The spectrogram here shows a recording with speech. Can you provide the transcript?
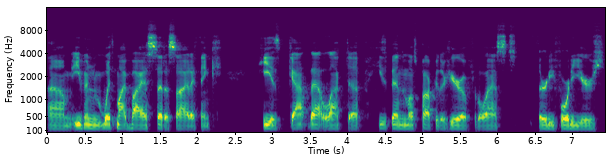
Um, even with my bias set aside, I think he has got that locked up. He's been the most popular hero for the last 30, 40 years.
